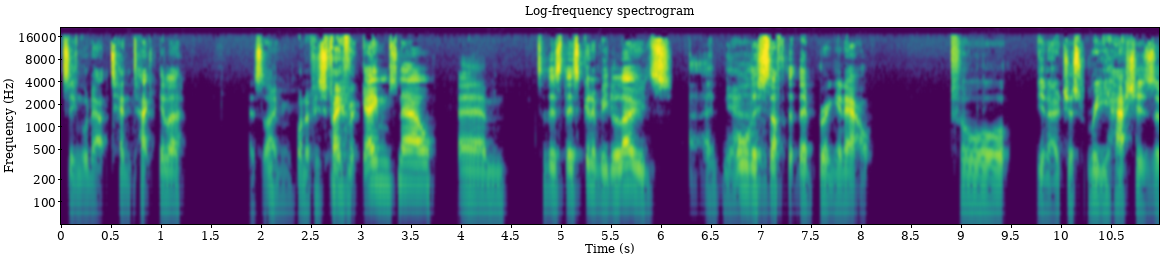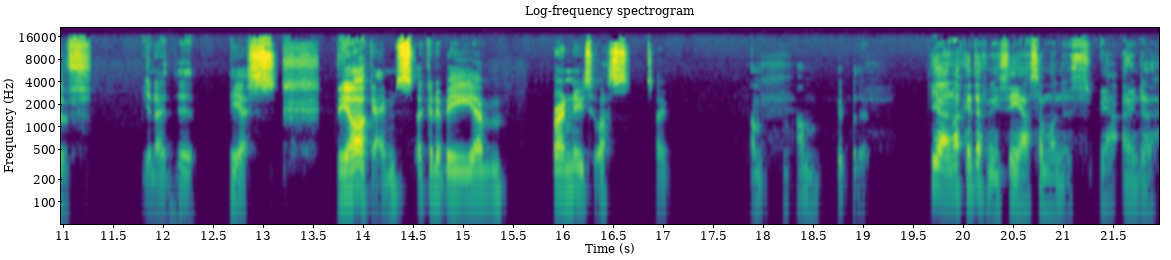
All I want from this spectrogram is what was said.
singled out Tentacular as like one of his favorite games now. Um, so there's there's going to be loads Uh, yeah, all this stuff that they're bringing out for you know just rehashes of you know the PS VR games are going to be um, brand new to us. So I'm I'm good with it. Yeah, and I could definitely see how someone that's yeah owned a,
